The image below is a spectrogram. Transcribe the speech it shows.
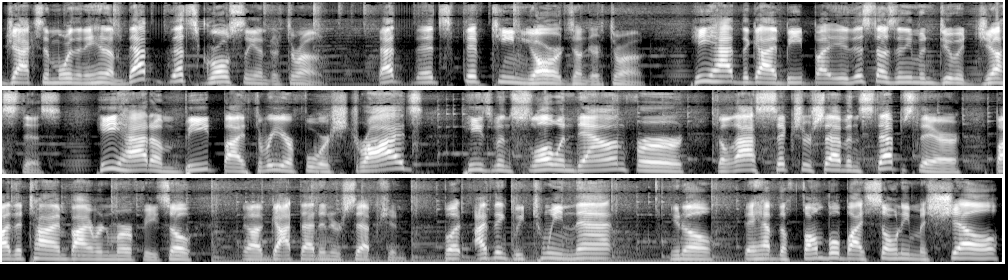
Jackson more than he hit him. That that's grossly underthrown. That it's 15 yards underthrown. He had the guy beat by. This doesn't even do it justice. He had him beat by three or four strides. He's been slowing down for the last six or seven steps there by the time Byron Murphy so uh, got that interception. But I think between that, you know, they have the fumble by Sony Michel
